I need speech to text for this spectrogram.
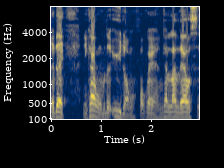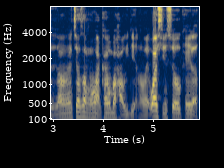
对不对？你看我们的玉龙，OK，你看烂的要死，然后加上红海，看会不会好一点？OK，外形是 OK 了。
